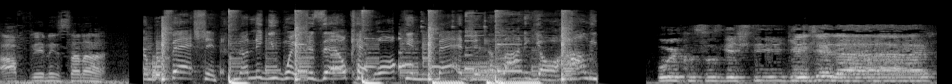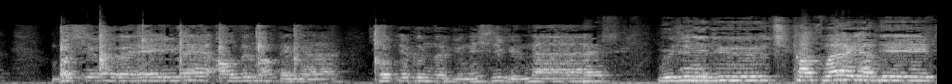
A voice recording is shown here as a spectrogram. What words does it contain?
Aferin sana. Uykusuz geçti geceler Başımı eğme aldırma fener Çok yakında güneşli günler Gücüne güç katmaya geldik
